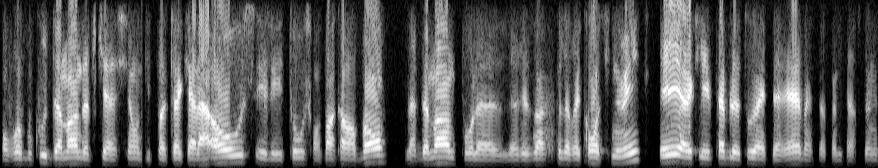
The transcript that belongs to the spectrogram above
On voit beaucoup de demandes d'application d'hypothèques à la hausse et les taux sont encore bons. La demande pour le, le résidentiel devrait continuer. Et avec les faibles taux d'intérêt, ben, certaines personnes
